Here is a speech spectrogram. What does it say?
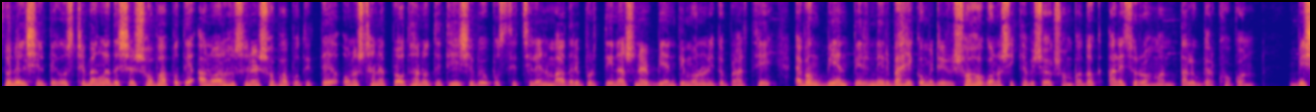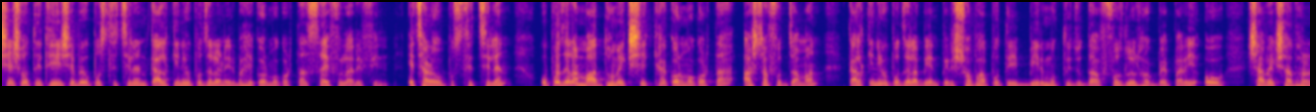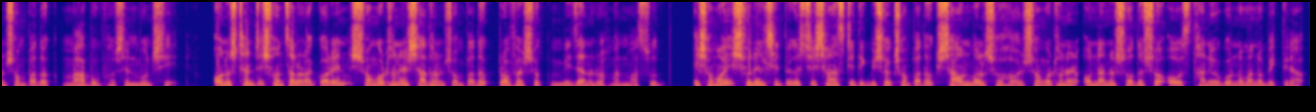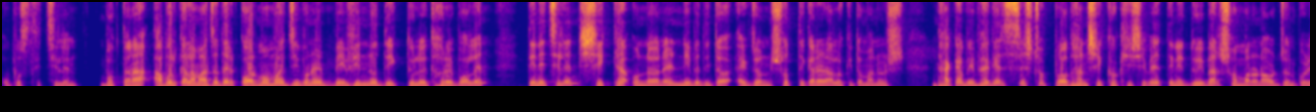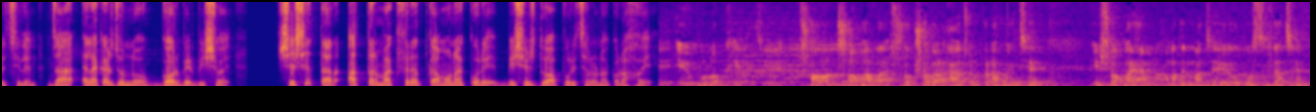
সুনীল শিল্পী গোষ্ঠী বাংলাদেশের সভাপতি আনোয়ার হোসেনের সভাপতিত্বে অনুষ্ঠানে প্রধান অতিথি হিসেবে উপস্থিত ছিলেন মাদারীপুর তিন আসনের বিএনপি মনোনীত প্রার্থী এবং বিএনপির নির্বাহী কমিটির সহ গণশিক্ষা বিষয়ক সম্পাদক আনিসুর রহমান তালুকদার খোকন। বিশেষ অতিথি হিসেবে উপস্থিত ছিলেন কালকিনি উপজেলা নির্বাহী কর্মকর্তা সাইফুল আরিফিন। এছাড়াও উপস্থিত ছিলেন উপজেলা মাধ্যমিক শিক্ষা কর্মকর্তা আশরাফুজ্জামান, কালকিনি উপজেলা বিএনপির সভাপতি বীর মুক্তিযোদ্ধা ফজলুল হক ব্যাপারী ও সাবেক সাধারণ সম্পাদক মাহবুব হোসেন মুন্সি। অনুষ্ঠানটি সঞ্চালনা করেন সংগঠনের সাধারণ সম্পাদক প্রভাষক মিজানুর রহমান মাসুদ। এ সময় সুনীল শিল্পী গোষ্ঠীর সাংস্কৃতিক বিষয়ক সম্পাদক শাওনবল সহ সংগঠনের অন্যান্য সদস্য ও স্থানীয় গণ্যমান্য ব্যক্তিরা উপস্থিত ছিলেন। বক্তারা আবুল কালাম আজাদের কর্মময় জীবনের বিভিন্ন দিক তুলে ধরে বলেন, তিনি ছিলেন শিক্ষা উন্নয়নের নিবেদিত একজন সত্যিকারের আলোকিত মানুষ। ঢাকা বিভাগের শ্রেষ্ঠ প্রধান শিক্ষক হিসেবে তিনি দুইবার সম্মাননা অর্জন করেছিলেন, যা এলাকার জন্য গর্বের বিষয়। শেষে তার আত্মার মাগফেরাত কামনা করে বিশেষ দোয়া পরিচালনা করা হয়। এই উপলক্ষে যে স্মরণ সভা বা শোক সভার আয়োজন করা হয়েছে এই সভায় আমাদের মাঝে উপস্থিত আছেন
